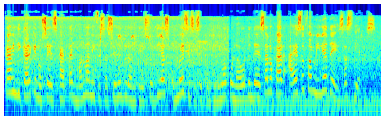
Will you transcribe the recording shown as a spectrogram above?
Cabe indicar que no se descartan más manifestaciones durante estos días o meses si se continúa con la orden de desalojar a esas familias de esas tierras.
